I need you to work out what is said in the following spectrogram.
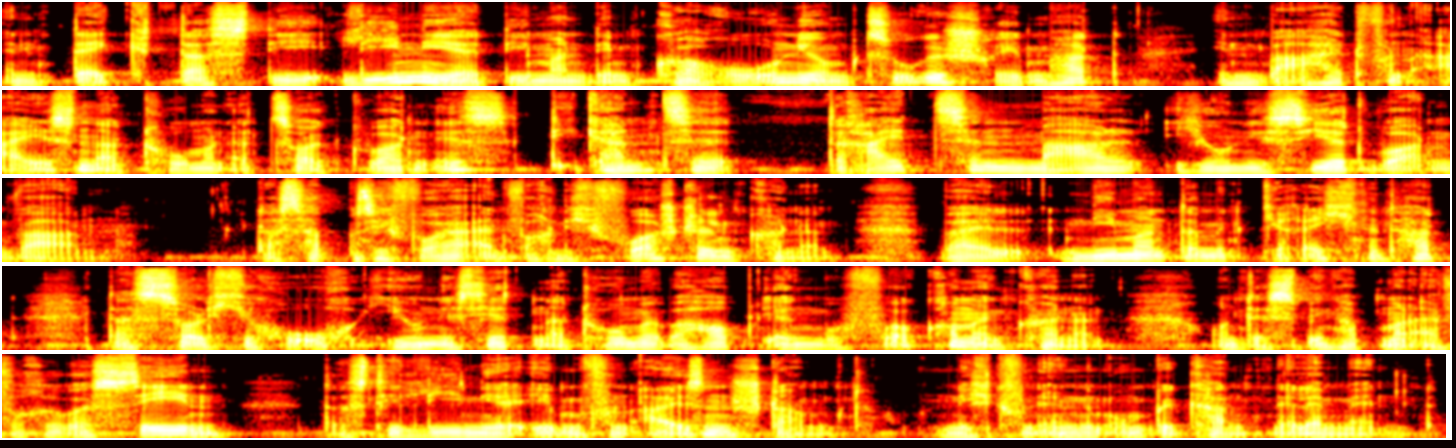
entdeckt, dass die Linie, die man dem Coronium zugeschrieben hat, in Wahrheit von Eisenatomen erzeugt worden ist, die ganze 13 Mal ionisiert worden waren. Das hat man sich vorher einfach nicht vorstellen können, weil niemand damit gerechnet hat, dass solche hoch ionisierten Atome überhaupt irgendwo vorkommen können. Und deswegen hat man einfach übersehen, dass die Linie eben von Eisen stammt und nicht von irgendeinem unbekannten Element.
